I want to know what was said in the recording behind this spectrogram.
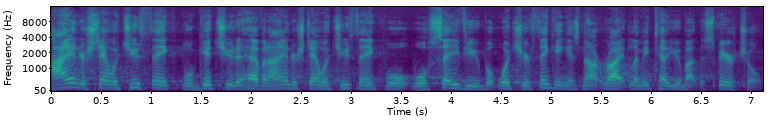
I understand what you think will get you to heaven. I understand what you think will, will save you, but what you're thinking is not right. Let me tell you about the spiritual.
